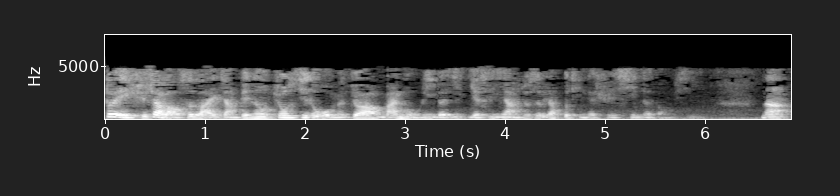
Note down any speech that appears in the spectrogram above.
对学校老师来讲，变成就是其实我们就要蛮努力的，一也是一样，就是要不停的学新的东西。那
